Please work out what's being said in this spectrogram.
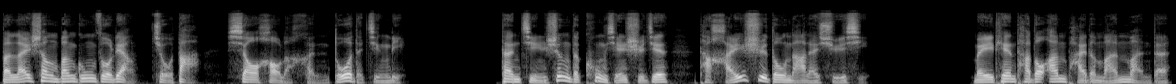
本来上班工作量就大，消耗了很多的精力，但仅剩的空闲时间，他还是都拿来学习。每天他都安排的满满的，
